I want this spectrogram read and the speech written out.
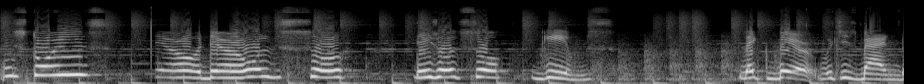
and stories there are, there are also there's also games like bear which is banned.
